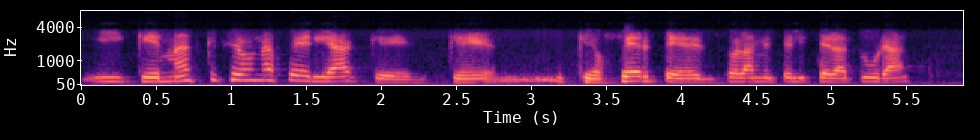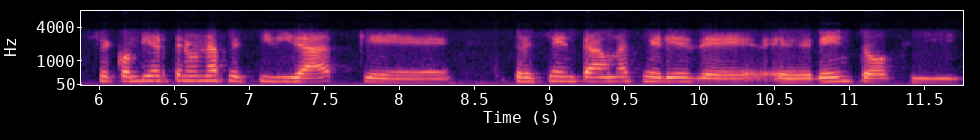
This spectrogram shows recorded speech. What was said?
y que más que ser una feria que, que, que oferte solamente literatura, se convierte en una festividad que presenta una serie de eh, eventos y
